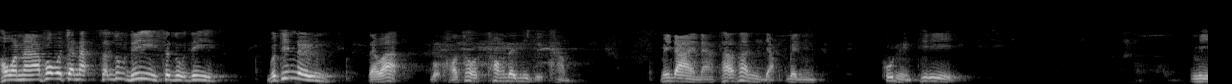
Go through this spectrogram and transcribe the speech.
ภาวนาพระวจนะสดุดีสดุดี บทที่หนึ่งแต่ว่าขอโทษท่องได้มีกี่คำไม่ได้นะถ้าท่านอยากเป็นผู้หนึ่งที่ มี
